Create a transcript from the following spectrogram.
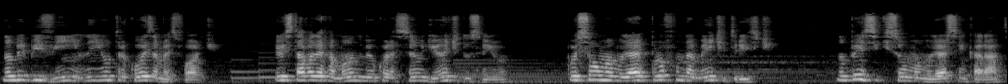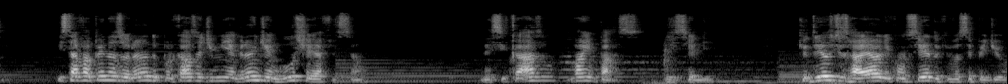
não bebi vinho nem outra coisa mais forte. Eu estava derramando meu coração diante do Senhor, pois sou uma mulher profundamente triste. Não pense que sou uma mulher sem caráter. Estava apenas orando por causa de minha grande angústia e aflição. Nesse caso, vá em paz, disse Eli. Que o Deus de Israel lhe conceda o que você pediu.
